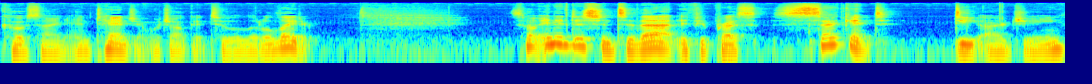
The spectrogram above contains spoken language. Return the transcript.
cosine, and tangent, which I'll get to a little later. So in addition to that, if you press second DRG,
